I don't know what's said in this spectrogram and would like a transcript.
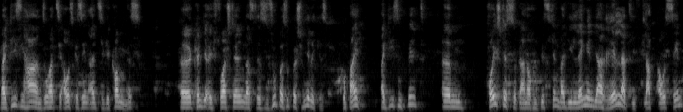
bei diesen Haaren, so hat sie ausgesehen, als sie gekommen ist, äh, könnt ihr euch vorstellen, dass das super, super schwierig ist. Wobei bei diesem Bild ähm, täuscht es sogar noch ein bisschen, weil die Längen ja relativ glatt aussehen,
